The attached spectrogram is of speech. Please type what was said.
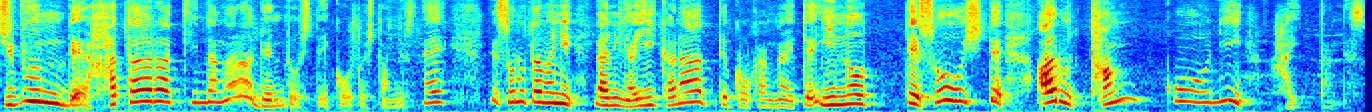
自分で働きながら伝道していこうとしたんですね。でそのために何がいいかなってこう考えて祈ってそうしてある炭鉱に入ったんです。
